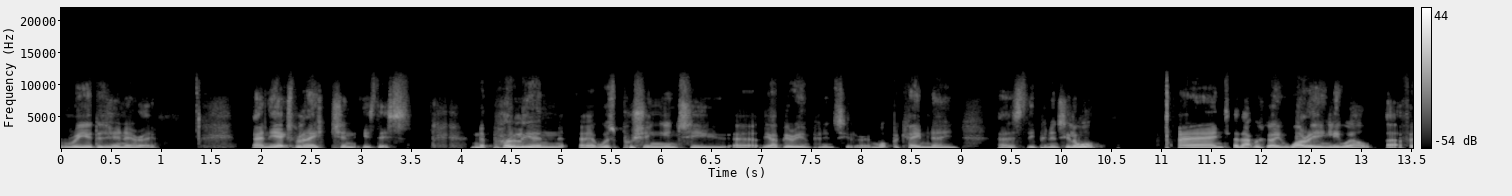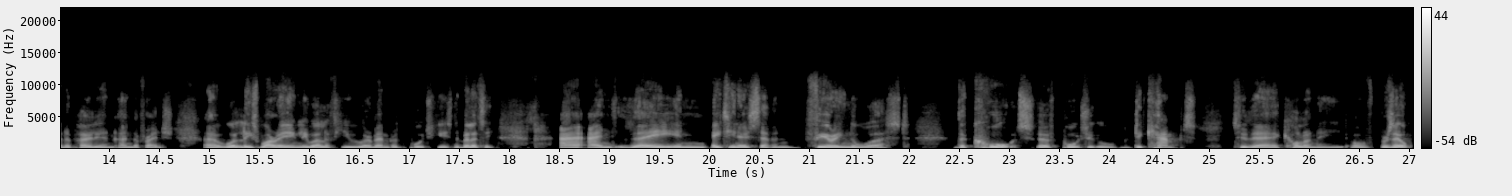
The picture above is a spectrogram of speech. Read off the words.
Rio de Janeiro. And the explanation is this Napoleon uh, was pushing into uh, the Iberian Peninsula in what became known as the Peninsular War. And that was going worryingly well uh, for Napoleon and the French. Uh, well, at least worryingly well if you were a member of the Portuguese nobility. and they, in 1807, fearing the worst, the court of Portugal decamped to their colony of Brazil.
